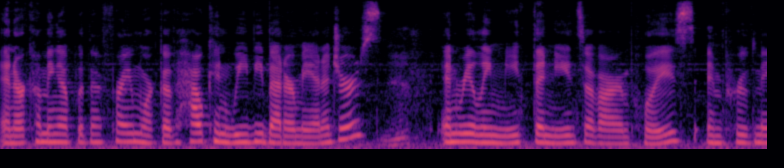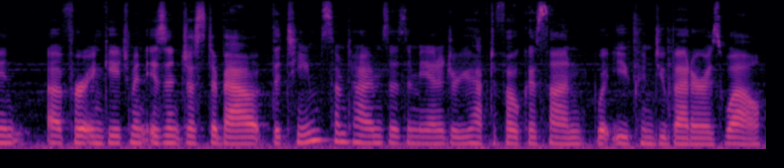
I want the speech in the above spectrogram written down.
and are coming up with a framework of how can we be better managers mm-hmm. and really meet the needs of our employees. Improvement uh, for engagement isn't just about the team. Sometimes, as a manager, you have to focus on what you can do better as well.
